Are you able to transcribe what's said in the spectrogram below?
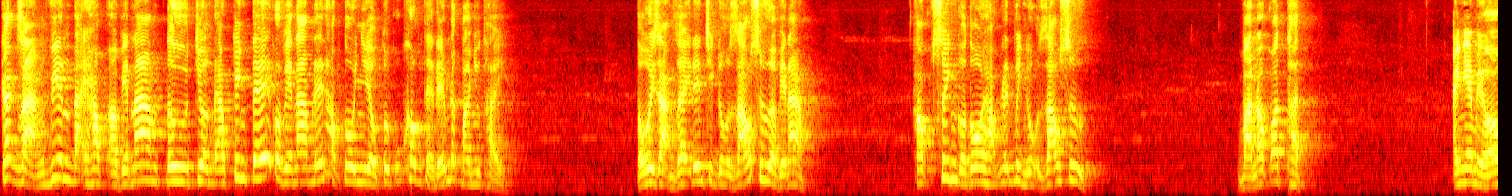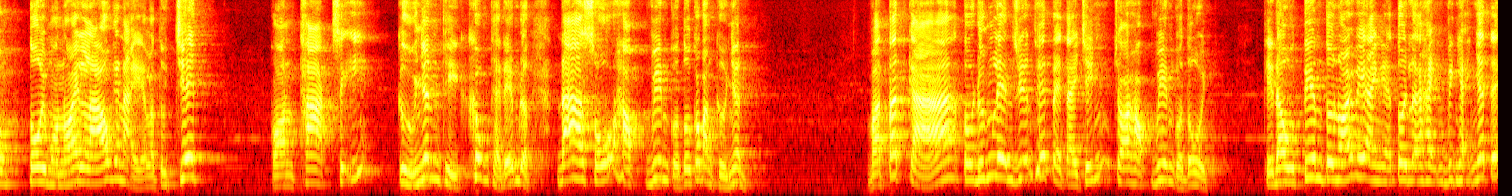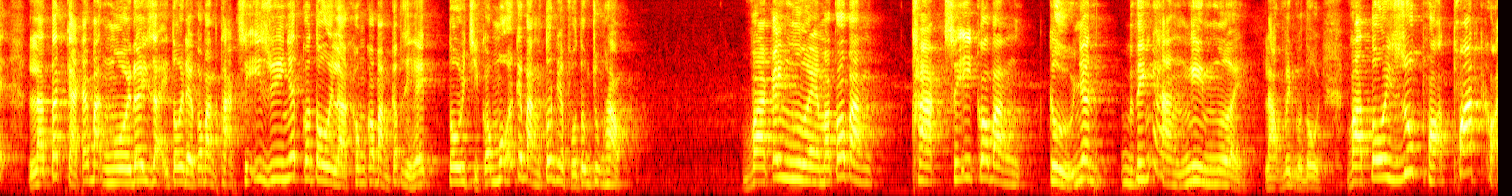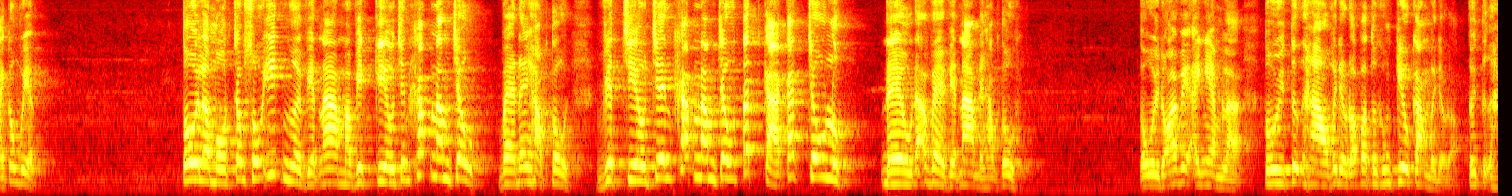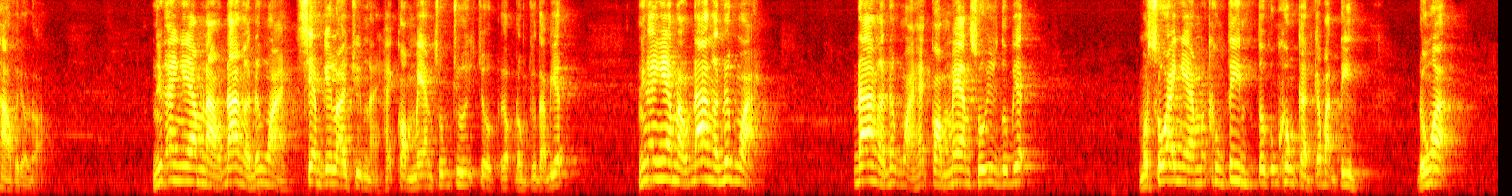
Các giảng viên đại học ở Việt Nam, từ trường đại học kinh tế của Việt Nam đến học tôi nhiều, tôi cũng không thể đếm được bao nhiêu thầy. Tôi giảng dạy đến trình độ giáo sư ở Việt Nam. Học sinh của tôi học đến trình độ giáo sư. Và nó có thật anh em hiểu không? Tôi mà nói láo cái này là tôi chết. Còn thạc sĩ, cử nhân thì không thể đếm được. Đa số học viên của tôi có bằng cử nhân. Và tất cả, tôi đứng lên diễn thuyết về tài chính cho học viên của tôi. Thì đầu tiên tôi nói với anh tôi là hạnh, vinh hạnh nhất đấy là tất cả các bạn ngồi đây dạy tôi đều có bằng thạc sĩ. Duy nhất có tôi là không có bằng cấp gì hết. Tôi chỉ có mỗi cái bằng tốt nghiệp phổ thông trung học. Và cái người mà có bằng thạc sĩ, có bằng cử nhân tính hàng nghìn người là học viên của tôi. Và tôi giúp họ thoát khỏi công việc. Tôi là một trong số ít người Việt Nam mà Việt kiều trên khắp Nam Châu về đây học tôi. Việt kiều trên khắp Nam Châu, tất cả các châu lục đều đã về Việt Nam để học tôi. Tôi nói với anh em là tôi tự hào với điều đó và tôi không kiêu căng về điều đó. Tôi tự hào về điều đó. Những anh em nào đang ở nước ngoài, xem cái live stream này, hãy comment xuống chú cho cộng đồng chúng ta biết. Những anh em nào đang ở nước ngoài, đang ở nước ngoài, hãy comment xuống cho tôi biết một số anh em không tin, tôi cũng không cần các bạn tin. Đúng không ạ?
